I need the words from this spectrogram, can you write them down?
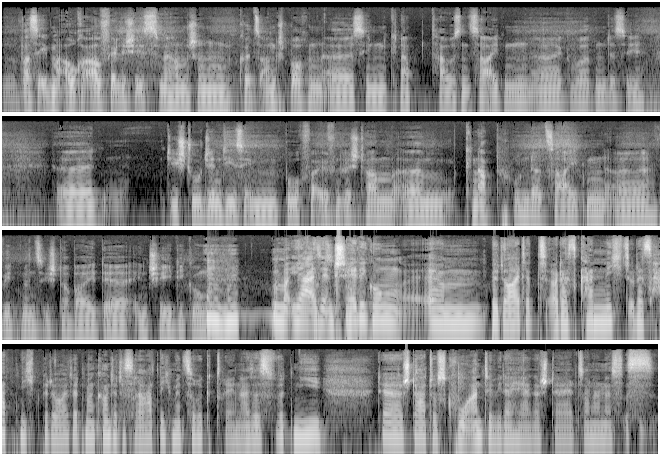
Was eben auch auffällig ist, wir haben schon kurz angesprochen, äh, sind knapp 1000 Seiten äh, geworden, dass sie äh, die Studien, die sie im Buch veröffentlicht haben, ähm, knapp 100 Seiten äh, widmen sich dabei der Entschädigung. Mhm. Ja, also Entschädigung ähm, bedeutet, oder es kann nicht, oder es hat nicht bedeutet, man konnte das Rad nicht mehr zurückdrehen. Also es wird nie der Status quo ante wiederhergestellt, sondern es ist,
